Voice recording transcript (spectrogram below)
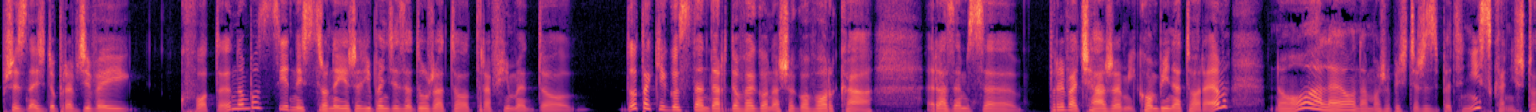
przyznać do prawdziwej kwoty, no bo z jednej strony, jeżeli będzie za duża, to trafimy do, do takiego standardowego naszego worka razem z prywaciarzem i kombinatorem, no ale ona może być też zbyt niska niż to,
